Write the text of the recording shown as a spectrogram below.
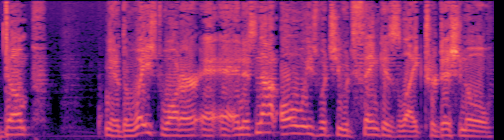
dump you know the wastewater and it's not always what you would think is like traditional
